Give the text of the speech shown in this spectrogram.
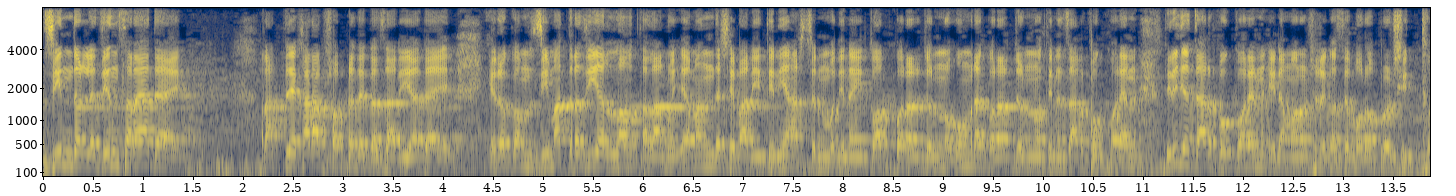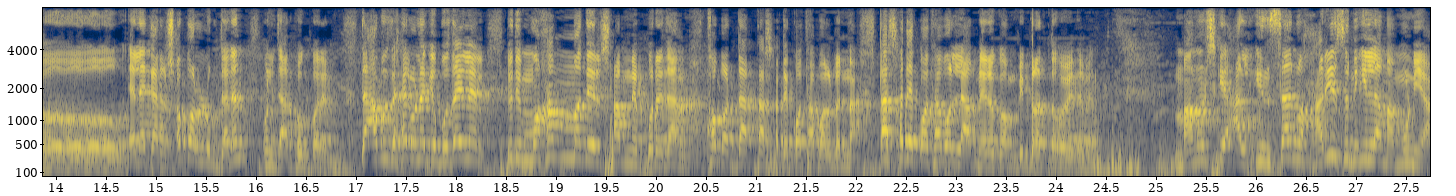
জিন ধরলে জিন সারায়া দেয়। রাত্রে খারাপ স্বপ্ন দেখে জারিয়া দেয়। এরকম জিমাত রাজি আল্লাহ তালানু এমান দেশে বাড়ি তিনি আসছেন মদিনায় তপ করার জন্য, উমরা করার জন্য তিনি জারফুক করেন। তিনি যে জারফুক করেন, এটা মানুষের কাছে বড় প্রসিদ্ধ। এলাকার সকল লোক জানেন, উনি জারফুক করেন। তা আবু জাহেল ওনাকে বুঝাইলেন, যদি মোহাম্মদের সামনে পড়ে যান, খবরদার তার সাথে কথা বলবেন না। তার সাথে কথা বললে আপনি এরকম বিভ্রান্ত হয়ে যাবেন। মানুষকে আল ইনসান ও হারিসুন ইলামা মুনিয়া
